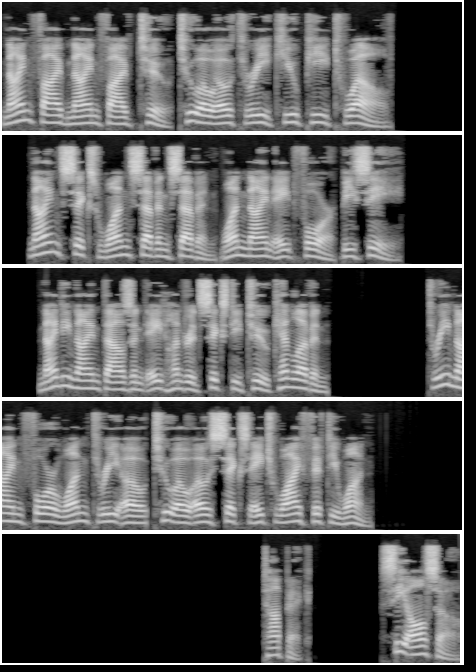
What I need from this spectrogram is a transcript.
95952 2003 QP 12 96177 1984 BC 99862 Kenlevin 394130-2006 HY 51 Topic. See also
